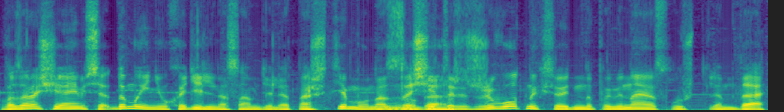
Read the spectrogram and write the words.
Возвращаемся. Да мы и не уходили, на самом деле, от нашей темы. У нас Ну защита да. животных сегодня, напоминаю слушателям, да.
